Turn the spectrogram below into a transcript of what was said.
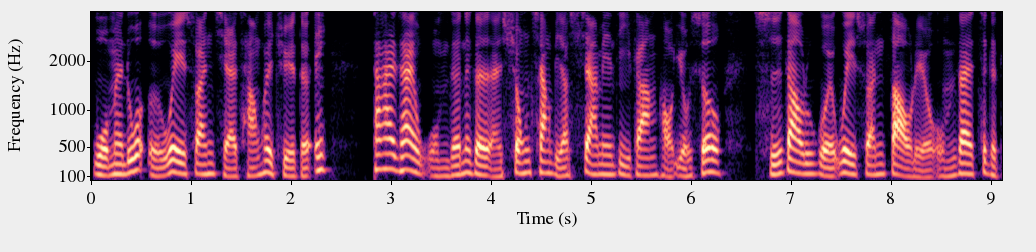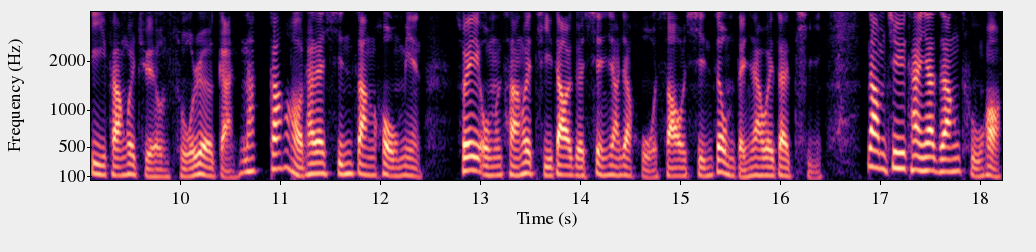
我们如果耳胃酸起来，常会觉得哎。大概在我们的那个胸腔比较下面地方，哈，有时候食道如果胃酸倒流，我们在这个地方会觉得有灼热感。那刚好它在心脏后面，所以我们常会提到一个现象叫火烧心，这我们等一下会再提。那我们继续看一下这张图，哈，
